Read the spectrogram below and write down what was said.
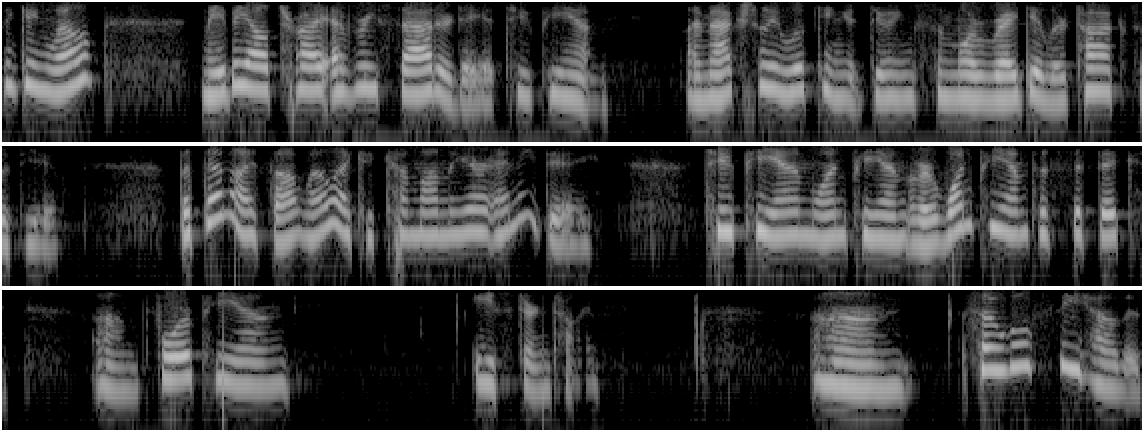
thinking, well, maybe I'll try every Saturday at 2 p.m. I'm actually looking at doing some more regular talks with you. But then I thought, well, I could come on the air any day. 2 p.m., 1 p.m., or 1 p.m. Pacific, um, 4 p.m. Eastern Time. Um, so we'll see how this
